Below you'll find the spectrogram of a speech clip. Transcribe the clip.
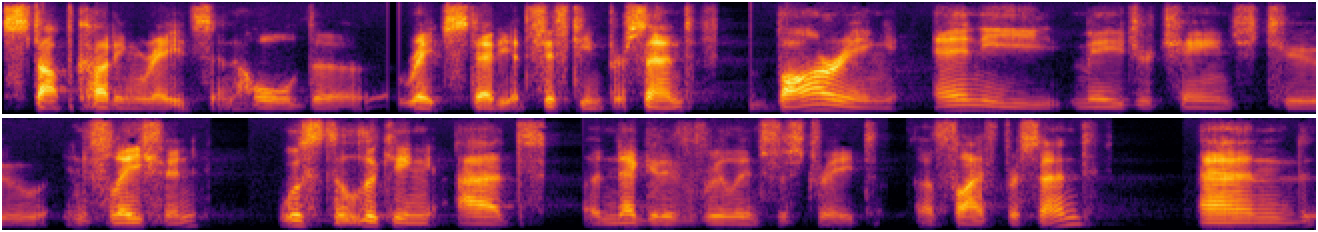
stop cutting rates and hold the rate steady at 15%, barring any major change to inflation, we're still looking at a negative real interest rate of 5%. And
